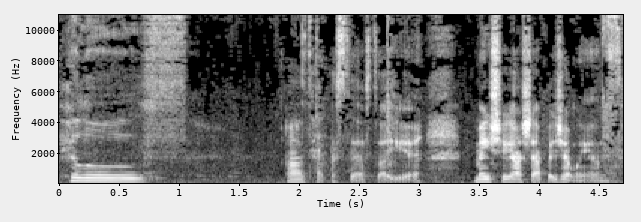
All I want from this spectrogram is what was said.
pillows, all type of stuff. So yeah, make sure y'all shop at Joann's.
